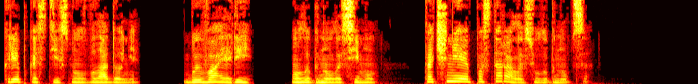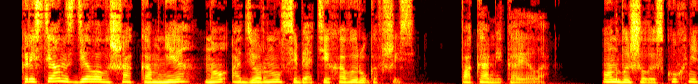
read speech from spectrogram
крепко стиснул в ладони. «Бывай, Ри!» — улыбнулась ему. Точнее, постаралась улыбнуться. Кристиан сделал шаг ко мне, но одернул себя, тихо выругавшись. «Пока, Микаэла». Он вышел из кухни,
